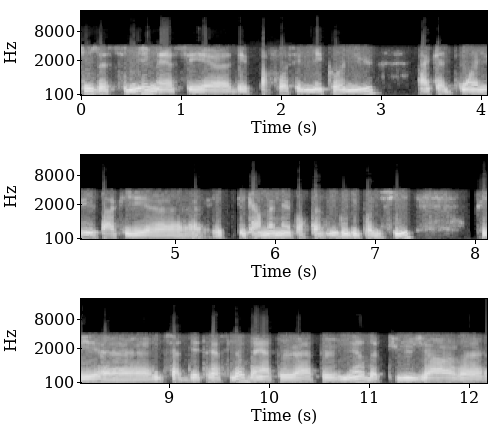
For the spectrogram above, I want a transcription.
sous-estimé, mais c'est euh, des, parfois c'est méconnu à quel point l'impact est, euh, quand même important au niveau des policiers. Puis euh, cette détresse-là, ben, elle peut, venir de plusieurs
